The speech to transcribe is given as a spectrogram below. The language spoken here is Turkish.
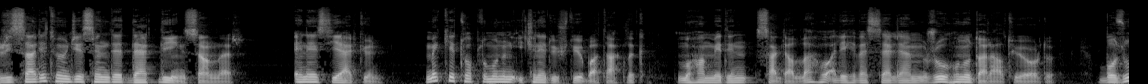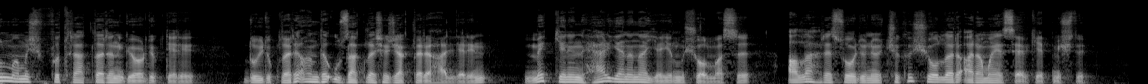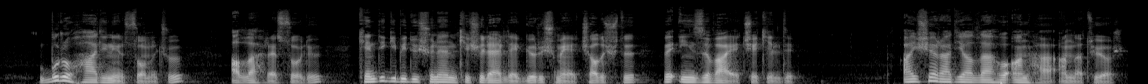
Risalet öncesinde dertli insanlar. Enes Yergün, Mekke toplumunun içine düştüğü bataklık, Muhammed'in sallallahu aleyhi ve sellem ruhunu daraltıyordu. Bozulmamış fıtratların gördükleri, duydukları anda uzaklaşacakları hallerin, Mekke'nin her yanına yayılmış olması, Allah Resulü'nü çıkış yolları aramaya sevk etmişti. Bu ruh halinin sonucu, Allah Resulü, kendi gibi düşünen kişilerle görüşmeye çalıştı ve inzivaya çekildi. Ayşe radıyallahu anha anlatıyor.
